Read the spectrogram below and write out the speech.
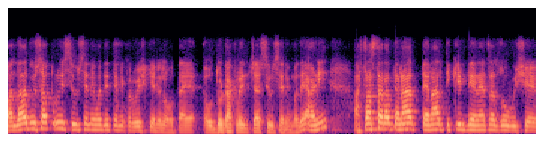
पंधरा दिवसापूर्वी शिवसेनेमध्ये त्यांनी प्रवेश केलेला होता उद्धव ठाकरेंच्या शिवसेनेमध्ये. आणि असा असताना त्यांना त्यांना तिकीट देण्याचा जो विषय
